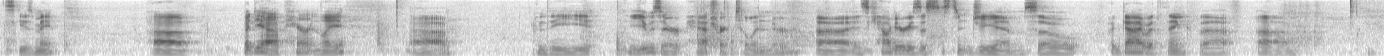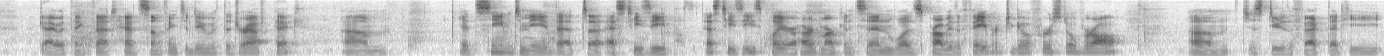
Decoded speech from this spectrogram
excuse me. Uh, but yeah, apparently, uh, the user Patrick Tilinder uh, is Calgary's assistant GM. So a guy would think that um, guy would think that had something to do with the draft pick. Um, it seemed to me that uh, STZ STZ's player Hard Markinson was probably the favorite to go first overall, um, just due to the fact that he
